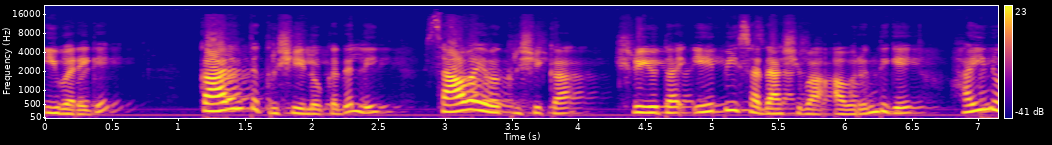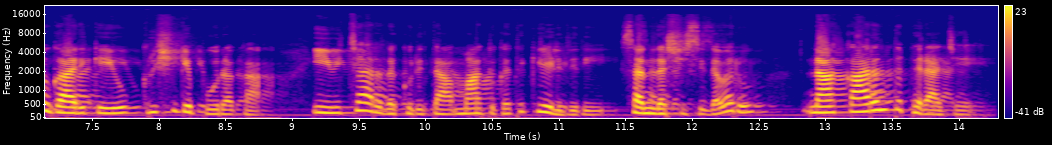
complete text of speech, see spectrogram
ಈವರೆಗೆ ಕಾರಂತ ಕೃಷಿ ಲೋಕದಲ್ಲಿ ಸಾವಯವ ಕೃಷಿಕ ಶ್ರೀಯುತ ಎಪಿ ಸದಾಶಿವ ಅವರೊಂದಿಗೆ ಹೈನುಗಾರಿಕೆಯು ಕೃಷಿಗೆ ಪೂರಕ. ಈ ವಿಚಾರದ ಕುರಿತ ಮಾತುಕತೆ ಕೇಳಿದಿರಿ. ಸಂದರ್ಶಿಸಿದವರು ನಾ ಕಾರಂತ ಪೆರಾಜೆ.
